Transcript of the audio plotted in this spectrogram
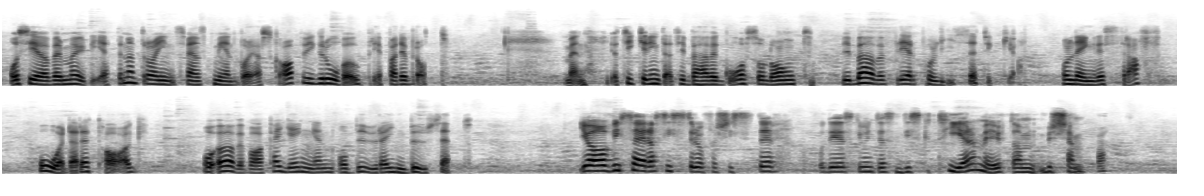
och se över möjligheten att dra in svensk medborgarskap vid grova upprepade brott. Men jag tycker inte att vi behöver gå så långt. Vi behöver fler poliser tycker jag. Och längre straff. Hårdare tag. Och övervaka gängen och bura in buset. Ja, vissa är rasister och fascister. Och det ska vi inte ens diskutera med utan bekämpa.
